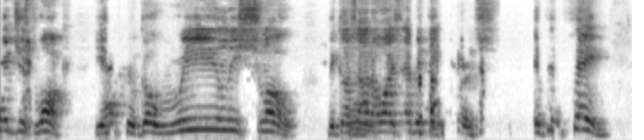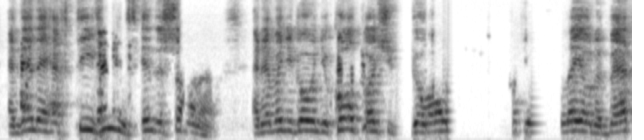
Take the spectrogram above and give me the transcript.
can't just walk. You have to go really slow because mm. otherwise everything hurts. It's insane and then they have TVs in the sauna. And then when you go in your cold plunge, you go out, you lay on the bed,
